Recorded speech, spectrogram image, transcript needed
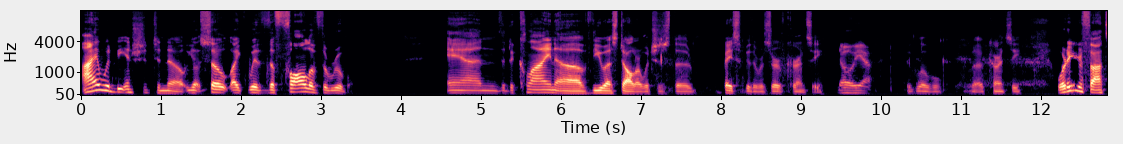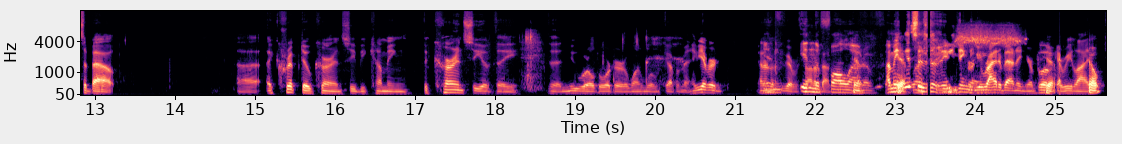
I would be interested to know, you know, so like with the fall of the ruble and the decline of the U.S. dollar, which is the basically the reserve currency, Oh yeah, the global uh, currency. What are your thoughts about uh, a cryptocurrency becoming the currency of the the new world order or one world government? Have you ever? I don't know if in, you've ever in the about that. fallout Yeah. of. I mean, of this Russia isn't anything that you write about in your book. Yeah. I realize. Nope.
